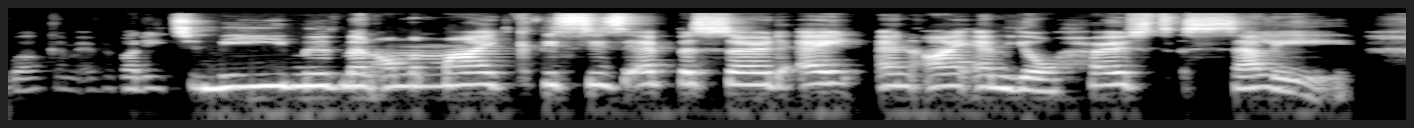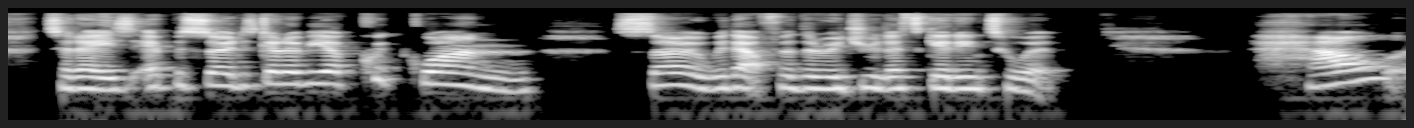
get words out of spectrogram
Welcome, everybody, to Me Movement on the Mic. This is episode eight, and I am your host, Sally. Today's episode is going to be a quick one. So, without further ado, let's get into it. How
